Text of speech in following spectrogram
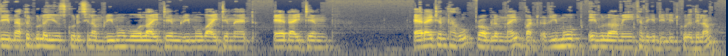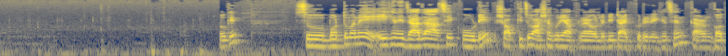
যে মেথডগুলো ইউজ করেছিলাম remove all item remove item add add item add item থাকুক প্রবলেম নাই বাট রিমুভ এগুলো আমি এখান থেকে ডিলিট করে দিলাম। ওকে সো বর্তমানে এইখানে যা যা আছে কোডে সব কিছু আশা করি আপনারা অলরেডি টাইপ করে রেখেছেন, কারণ গত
